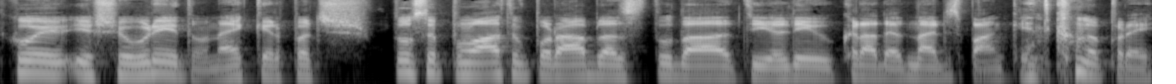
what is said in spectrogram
Tako je, je še v redu, ne? ker pač to se ponovadi uporablja za to, da ti ljudje ukradejo denar iz banke in tako naprej.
